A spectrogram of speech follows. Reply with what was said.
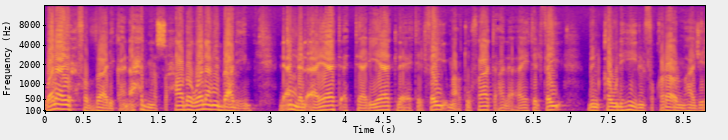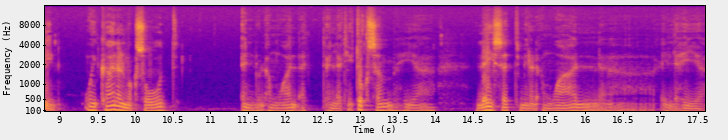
ولا يحفظ ذلك عن أحد من الصحابة ولا من بعدهم لأن الآيات التاليات لآية الفيء معطوفات على آية الفيء من قوله للفقراء المهاجرين. وإن كان المقصود أن الأموال التي تقسم هي ليست من الأموال آه، اللي هي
